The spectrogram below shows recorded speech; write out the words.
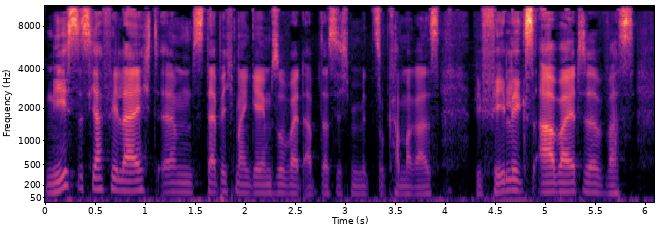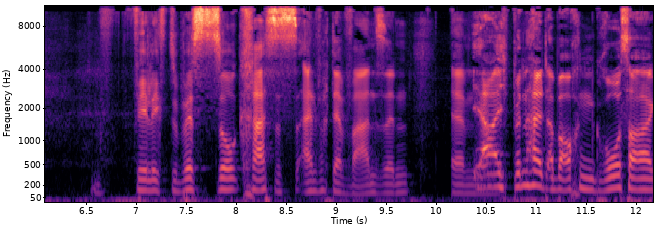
nächstes Jahr vielleicht, ähm, steppe ich mein Game so weit ab, dass ich mit so Kameras wie Felix arbeite, was Felix, du bist so krass, es ist einfach der Wahnsinn. Ähm, Ja, ich bin halt aber auch ein großer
